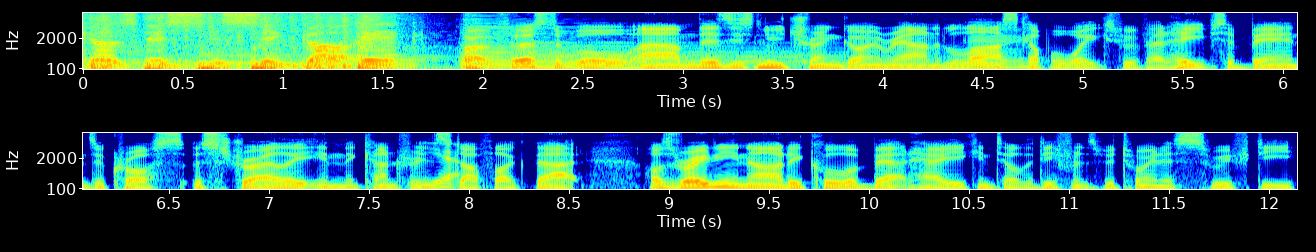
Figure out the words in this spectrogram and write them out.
cause this is sick ick. All right, first of all, um, there's this new trend going around. In the Mm. last couple of weeks, we've had heaps of bands across Australia in the country and Yeah. stuff like that. I was reading an article about how you can tell the difference between a Swifty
